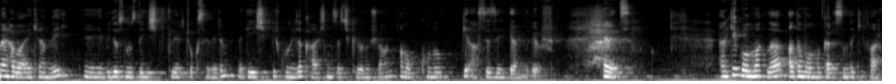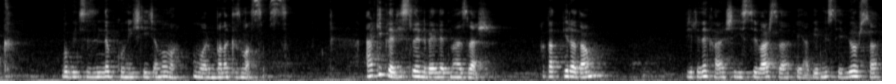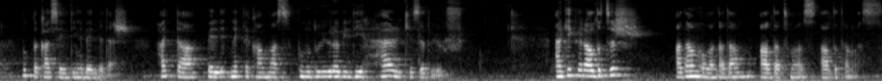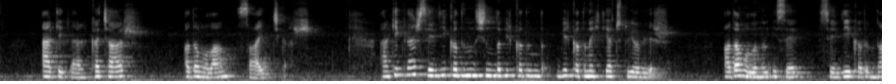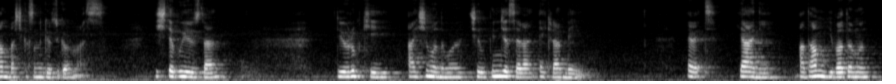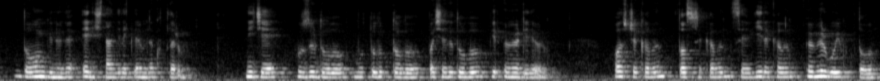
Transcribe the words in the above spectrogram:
Merhaba Ekrem Bey. Ee, biliyorsunuz değişiklikleri çok severim ve değişik bir konuyla karşınıza çıkıyorum şu an. Ama bu konu biraz sizi ilgilendiriyor. Evet, erkek olmakla adam olmak arasındaki fark. Bugün sizinle bu konuyu işleyeceğim ama umarım bana kızmazsınız. Erkekler hislerini belli etmezler. Fakat bir adam birine karşı hissi varsa veya birini seviyorsa mutlaka sevdiğini belli eder. Hatta belli etmekle kalmaz. Bunu duyurabildiği herkese duyurur. Erkekler aldatır, adam olan adam aldatmaz, aldatamaz. Erkekler kaçar, adam olan sahip çıkar. Erkekler sevdiği kadının dışında bir kadın bir kadına ihtiyaç duyabilir. Adam olanın ise sevdiği kadından başkasını gözü görmez. İşte bu yüzden diyorum ki Ayşim Hanım'ı çılgınca seven Ekrem Bey'in. Evet, yani adam gibi adamın doğum gününü en içten dileklerimle kutlarım. Nice, huzur dolu, mutluluk dolu, başarı dolu bir ömür diliyorum. Hoşça kalın, dostça kalın, sevgiyle kalın, ömür boyu mutlu olun.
